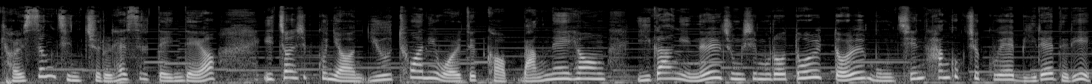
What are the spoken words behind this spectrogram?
결승 진출을 했을 때인데요. 2019년 U20 월드컵 막내형 이강인을 중심으로 똘똘 뭉친 한국 축구의 미래들이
